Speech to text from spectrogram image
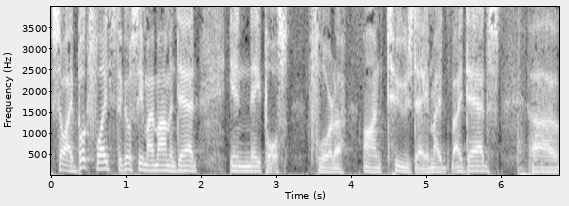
So I booked flights to go see my mom and dad in Naples, Florida on Tuesday. And my, my dad's uh,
